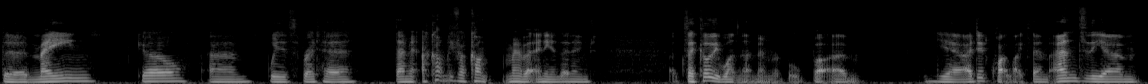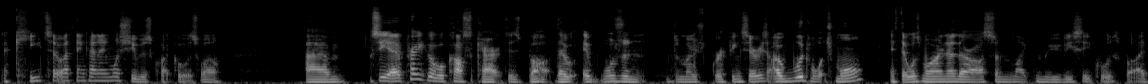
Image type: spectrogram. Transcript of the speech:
the main girl um, with red hair. Damn it, I can't believe I can't remember any of their names. They clearly weren't that memorable, but um, yeah, I did quite like them. And the um, Akito, I think her name was. She was quite cool as well. Um, so yeah, pretty good cast of characters, but there, it wasn't the most gripping series. I would watch more if there was more. I know there are some like movie sequels, but I,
